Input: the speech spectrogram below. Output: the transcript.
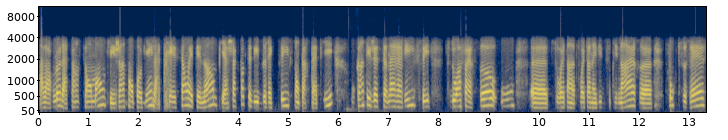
Alors là, la tension monte, les gens sont pas bien, la pression est énorme, puis à chaque fois que tu as des directives qui sont par papier, ou quand tes gestionnaires arrivent, c'est tu dois faire ça ou euh, tu vas être en, tu vas être en avis disciplinaire, euh, faut que tu restes,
